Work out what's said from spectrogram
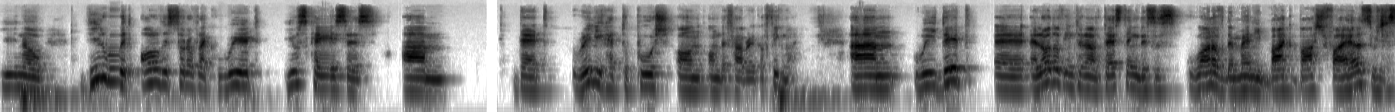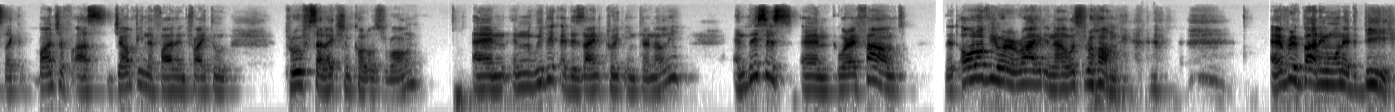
you know, deal with all these sort of like weird use cases um, that really had to push on, on the fabric of Figma. Um, we did uh, a lot of internal testing. This is one of the many bug bash files, which is like a bunch of us jump in the file and try to prove selection colors wrong. And, and we did a design crit internally. And this is um, where I found that all of you were right and I was wrong. Everybody wanted B.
